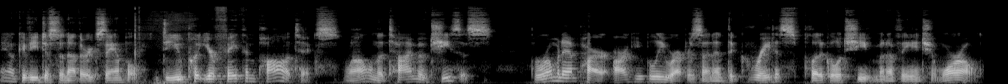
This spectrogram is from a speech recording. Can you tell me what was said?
I'll give you just another example. Do you put your faith in politics? Well, in the time of Jesus, the Roman Empire arguably represented the greatest political achievement of the ancient world.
